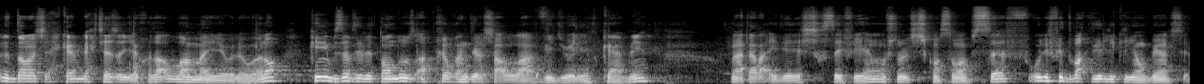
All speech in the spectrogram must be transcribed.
للضروره شي احكام اللي احتاج ياخذها اللهم هي ولا والو. كاينين بزاف ديال les tondeuses après وغندير إن شاء الله فيديو عليهم كاملين. ونعطي الراي ديالي الشخصي فيهم وشنو اللي تكونسوما بزاف و les feedbacks ديال les clients bien sûr.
